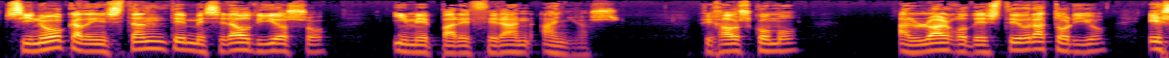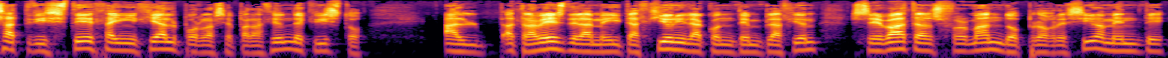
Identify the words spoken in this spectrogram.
sino cada instante me será odioso y me parecerán años. Fijaos cómo, a lo largo de este oratorio, esa tristeza inicial por la separación de Cristo, a través de la meditación y la contemplación, se va transformando progresivamente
